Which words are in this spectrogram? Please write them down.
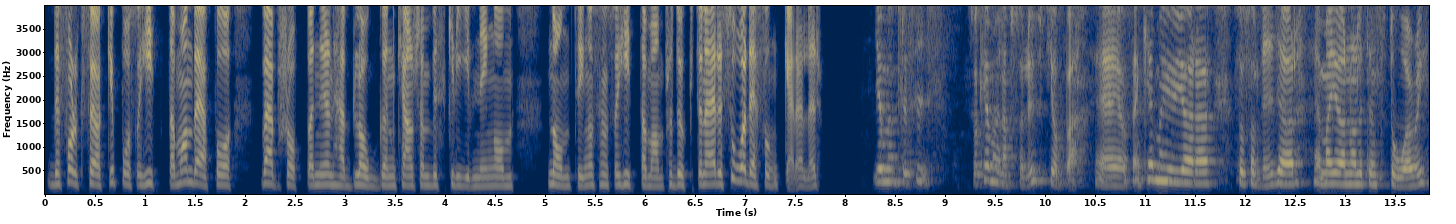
det folk söker på så hittar man det på webbshoppen i den här bloggen, kanske en beskrivning om någonting och sen så hittar man produkterna. Är det så det funkar eller? Ja men precis. Så kan man absolut jobba. Eh, och sen kan man ju göra så som vi gör. Man gör någon liten story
